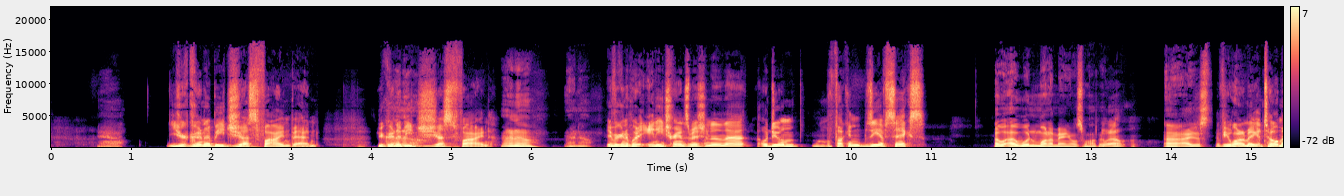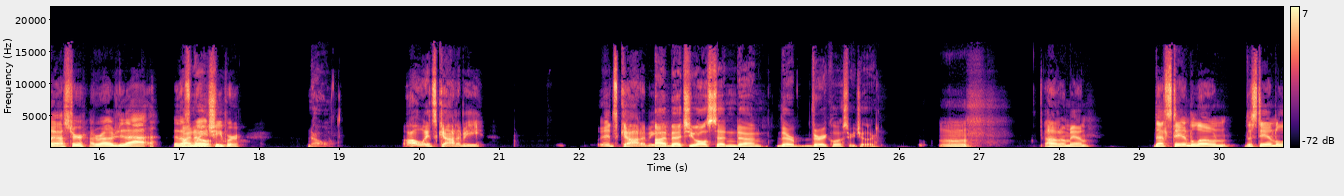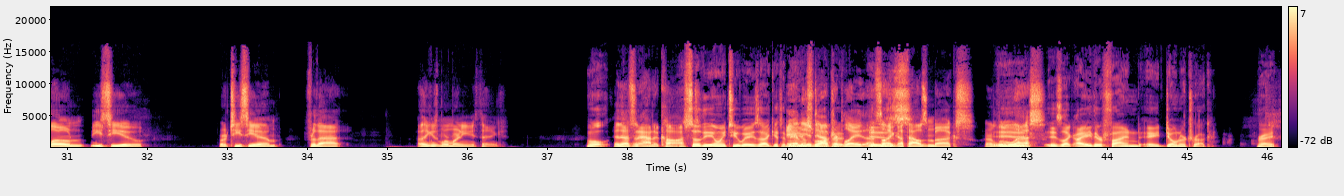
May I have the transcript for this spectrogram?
yeah, You're gonna be just fine, Ben. You're gonna be just fine. I know. I know. If you're gonna put any transmission in that, I would do them fucking ZF6. I, I wouldn't want a manual swap it. Well, Uh, I just if you want to make it Towmaster, I'd rather do that. And that's I know. way cheaper. no. Oh, it's gotta be. It's gotta be. I bet you all said and done, they're very close to each other. Mm, I don't know, man. That standalone, the standalone ECU or TCM for that, I think is more money than you think, Well, and that's an added cost. so the only two ways I get to and manual the swap adapter it plate, that's like a thousand bucks or a little is, less. is like I either find a donor truck, right,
